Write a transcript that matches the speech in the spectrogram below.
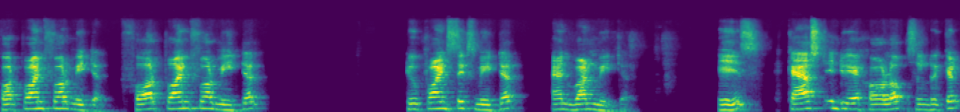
4.4 meter, 4.4 meter, 2.6 meter, and 1 meter is cast into a hollow cylindrical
